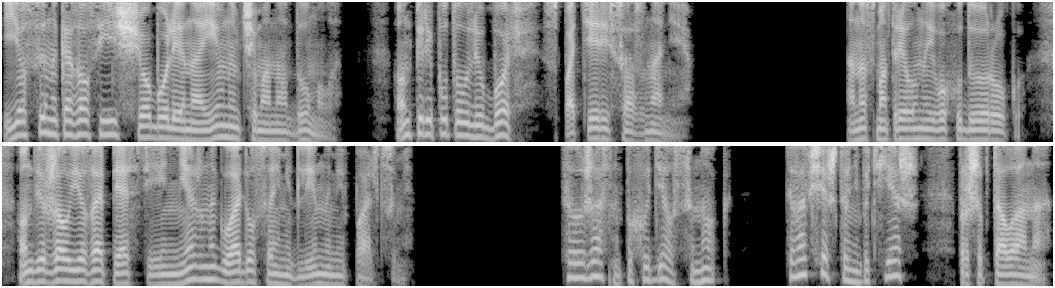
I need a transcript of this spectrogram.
Ее сын оказался еще более наивным, чем она думала. Он перепутал любовь с потерей сознания. Она смотрела на его худую руку. Он держал ее запястье и нежно гладил своими длинными пальцами. «Ты ужасно похудел, сынок. Ты вообще что-нибудь ешь?» — прошептала она.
